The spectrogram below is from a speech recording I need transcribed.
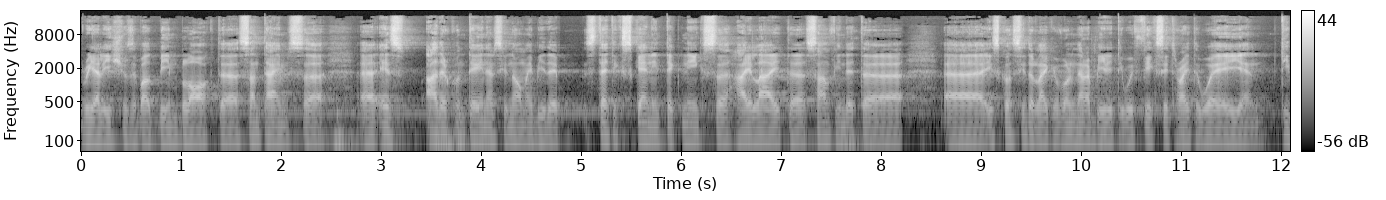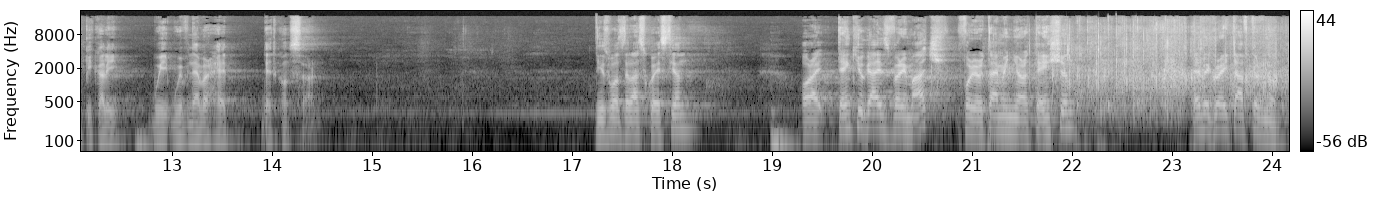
real issues about being blocked. Uh, sometimes, uh, uh, as other containers, you know, maybe the static scanning techniques uh, highlight uh, something that is considered like a vulnerability. We fix it right away, and typically, we, we've never had that concern. This was the last question. All right. Thank you guys very much for your time and your attention. Have a great afternoon.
